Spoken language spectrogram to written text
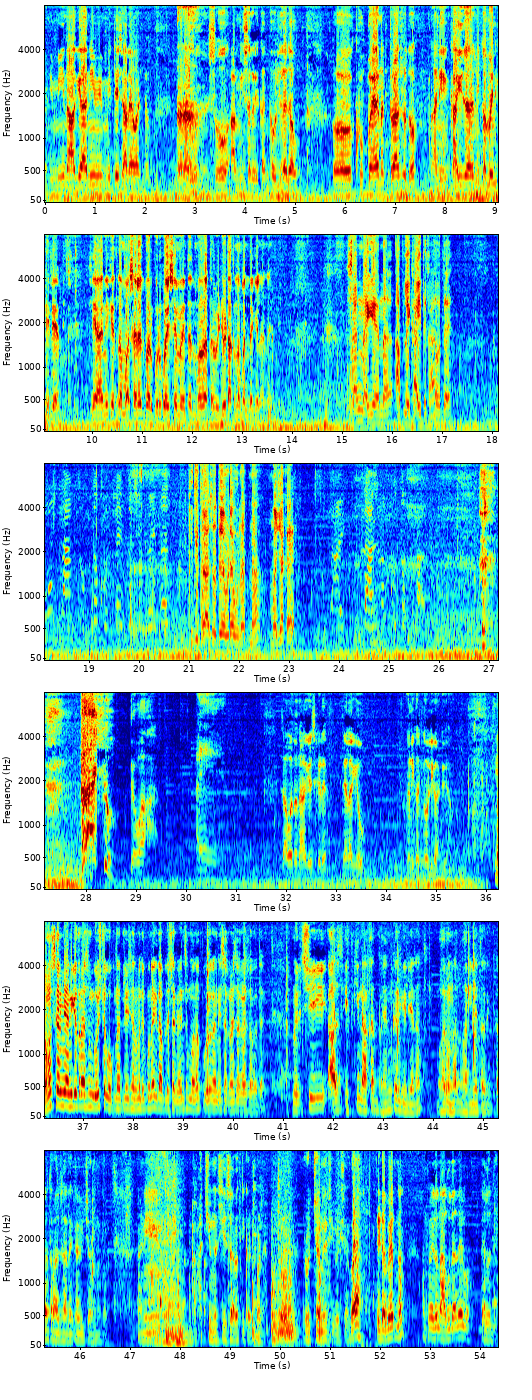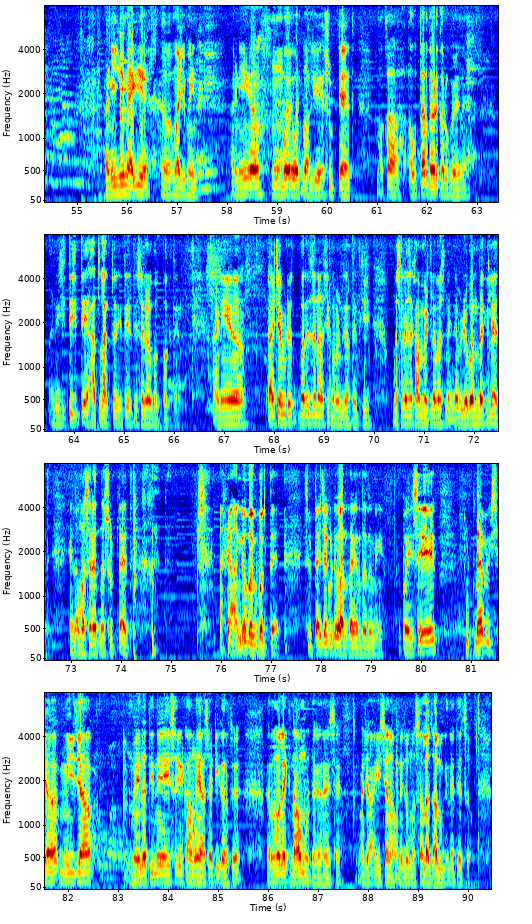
आणि मी नाग्या आणि मितेश आलाय वाटतं. सो आम्ही सगळे कणकवलीला जाऊ. खूप भयानक त्रास होतो. आणि काही जणांनी कमेंट केली आहे की अनिकेतला मसाल्यात भरपूर पैसे मिळतात म्हणून आता व्हिडिओ टाकणं बंद केला नाही. सांग मॅगी यांना आपले काही तर काय होत आहे किती त्रास होतो एवढ्या उन्हात ना? मजा काय? जाऊ आता नागेशकडे त्याला घेऊ आणि कणकवली गाठूया. नमस्कार मी अनिकेत रासम गोष्ट. कोकणातली चॅनलमध्ये पुन्हा एकदा आपल्या सगळ्यांचं मनपूर्वक आणि सगळं सगळं स्वागत आहे. मिरची आज इतकी नाकात भयंकर गेली आहे ना. भर उन्हात भरली आहे तर इतका त्रास झाला काय विचारू नका. आणि आजची मिरची सारा तिखट पण आहे. रोजच्या मिरचीपेक्षा. बघा ते डबे आहेत ना. आता तो नागूदादा आहे बघ त्याला दे. आणि ही मॅगी आहे माझी बहीण. आणि मुंबईवरून आली आहे सुट्ट्या आहेत. म्हाका अवतार धड करूंक वेळ नाही आणि जिथे जिथे हात लागतो तिथे ते सगळं भग बघत आहे आणि कालच्या व्हिडिओत बरेच जण असे कमेंट करतात की मसाल्याचं काम भेटल्यापासून नाही व्हिडिओ बंद केले आहेत ह्याला मसाल्यातनं सुट्ट आहेत अरे अंग बघ बघताय. सुट्ट्याच्या कुठे वार्ता करता तुम्ही? पैसे फुटण्यापेक्षा मी ज्या मेहनतीने हे सगळे कामं यासाठी करतोय कारण मला एक नाव मोठं करायचं आहे माझ्या आईच्या नावाने जो मसाला चालू केला आहे त्याचं.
